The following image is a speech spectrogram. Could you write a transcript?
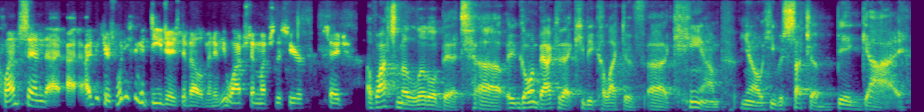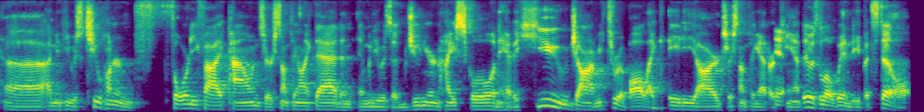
Clemson, I, would be curious. What do you think of DJ's development? Have you watched him much this year, Sage? I've watched him a little bit. Uh, going back to that QB collective uh, camp, you know, he was such a big guy. Uh, I mean, he was 245 pounds or something like that. And, and when he was a junior in high school and he had a huge arm, he threw a ball like 80 yards or something at our yeah. camp. It was a little windy, but still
